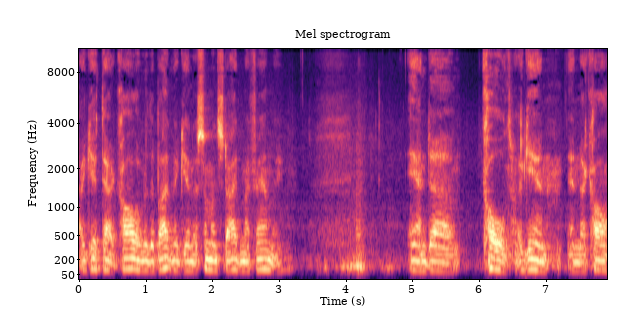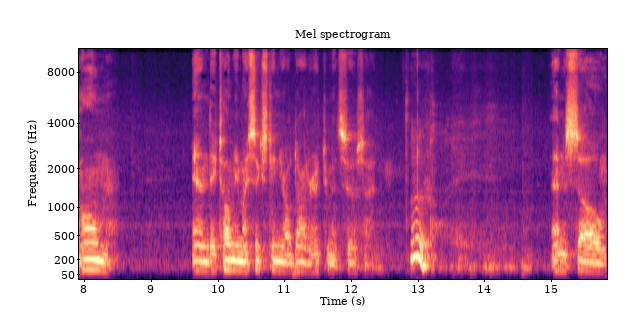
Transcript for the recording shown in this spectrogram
I get that call over the button again that someone's died in my family, and. Uh, cold again. And I call home, and they told me my 16 year old daughter had committed suicide. Ooh. And so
